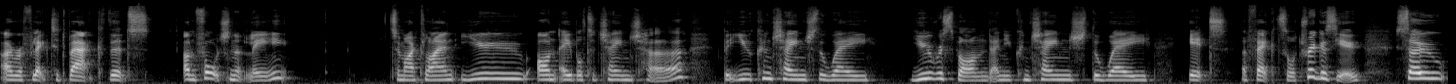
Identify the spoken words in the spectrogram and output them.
I reflected back that unfortunately, to my client, you aren't able to change her, but you can change the way you respond and you can change the way it affects or triggers you. So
